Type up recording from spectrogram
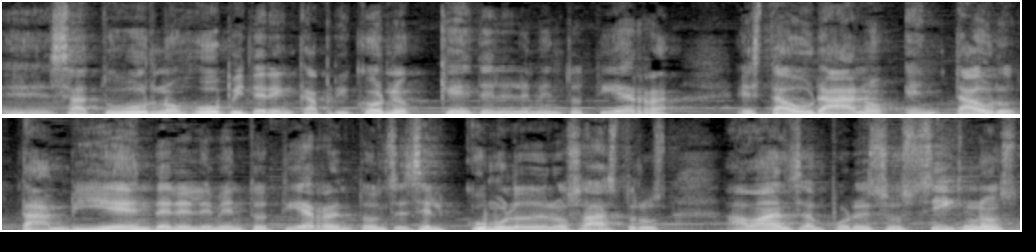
eh, Saturno, Júpiter en Capricornio, que es del elemento tierra. Está Urano en Tauro, también del elemento tierra. Entonces el cúmulo de los astros avanzan por esos signos.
